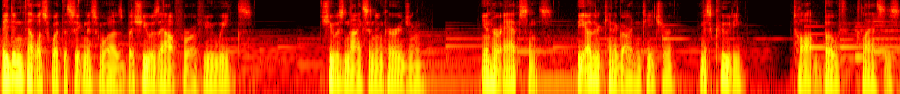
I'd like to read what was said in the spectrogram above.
They didn't tell us what the sickness was, but she was out for a few weeks. She was nice and encouraging. In her absence, the other kindergarten teacher, Miss Cootie, taught both classes.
